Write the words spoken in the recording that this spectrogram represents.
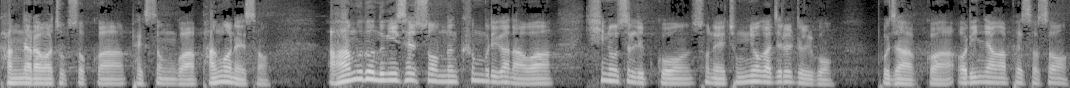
각 나라와 족속과 백성과 방언에서 아무도 능히 셀 수 없는 큰 무리가 나와 흰 옷을 입고 손에 종려가지를 들고 보좌 앞과 어린 양 앞에 서서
